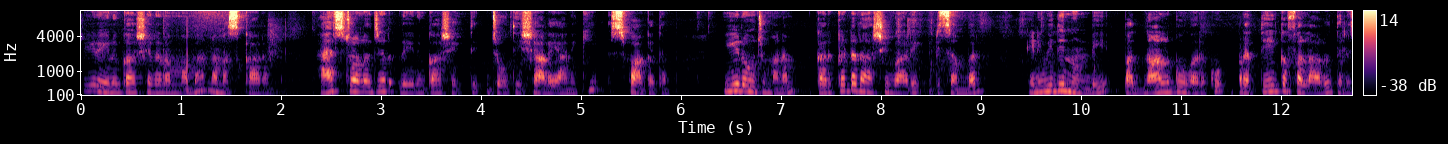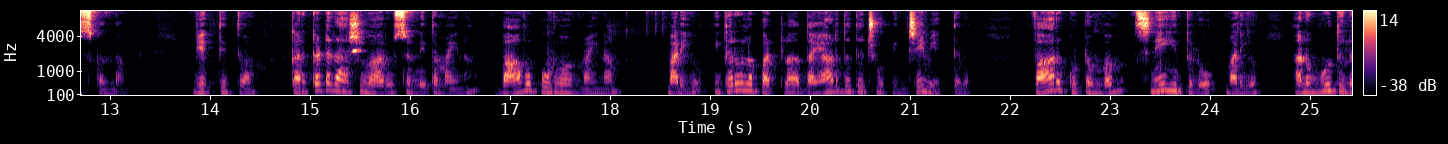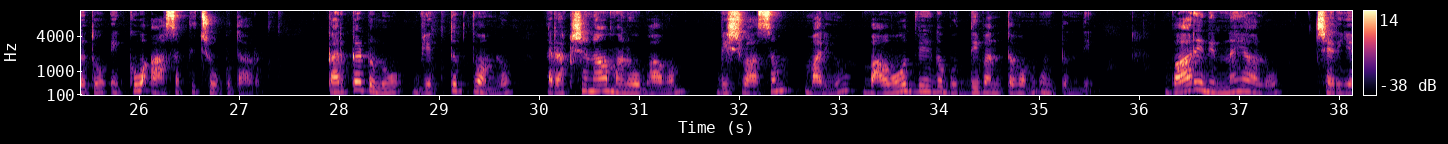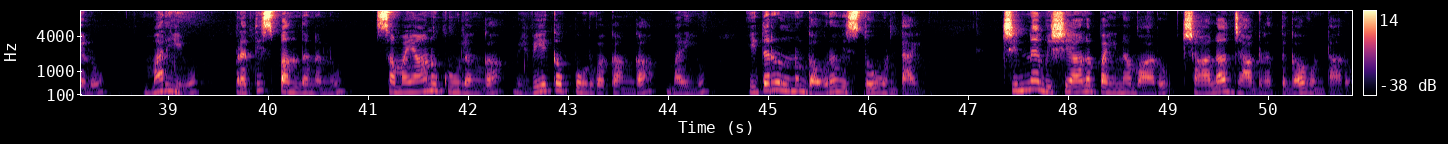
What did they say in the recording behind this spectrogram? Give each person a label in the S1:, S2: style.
S1: శ్రీ రేణుకా శరణం మమ నమస్కారం. ఆస్ట్రాలజర్ రేణుకా శక్తి జ్యోతిషాలయానికి స్వాగతం. ఈరోజు మనం కర్కట రాశి వారి డిసెంబర్ ఎనిమిది నుండి పద్నాలుగు వరకు ప్రత్యేక ఫలాలు తెలుసుకుందాం. వ్యక్తిత్వం కర్కట రాశి వారు సున్నితమైన భావపూర్వమైన మరియు ఇతరుల పట్ల దయార్థత చూపించే వ్యక్తులు. వారు కుటుంబం స్నేహితులు మరియు అనుభూతులతో ఎక్కువ ఆసక్తి చూపుతారు. కర్కటులు వ్యక్తిత్వంలో రక్షణ మనోభావం విశ్వాసం మరియు భావోద్వేగ బుద్ధివంతం ఉంటుంది. వారి నిర్ణయాలు చర్యలు మరియు ప్రతిస్పందనలు సమయానుకూలంగా వివేకపూర్వకంగా మరియు ఇతరులను గౌరవిస్తూ ఉంటాయి. చిన్న విషయాలపైన వారు చాలా జాగ్రత్తగా ఉంటారు.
